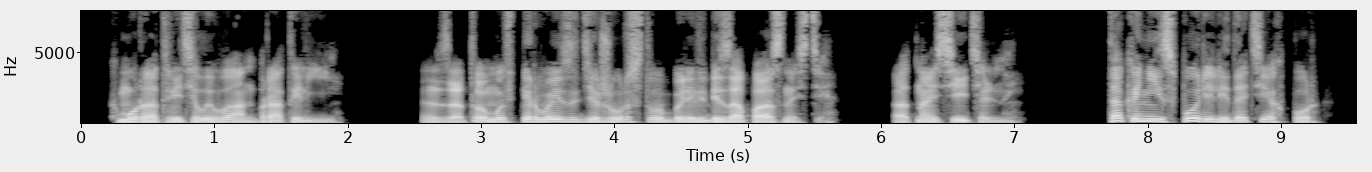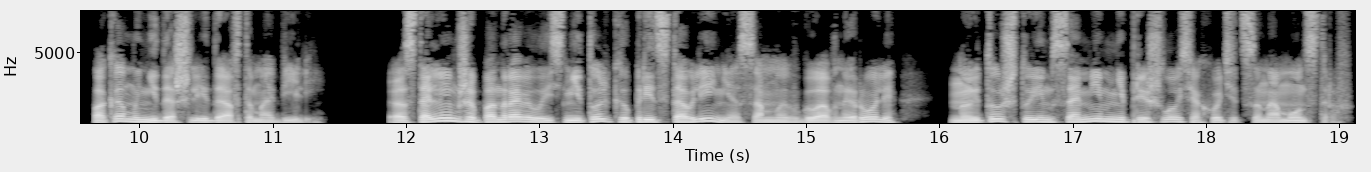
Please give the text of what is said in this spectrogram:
— хмуро ответил Иван, брат Ильи. «Зато мы впервые за дежурство были в безопасности. Относительной». Так они и спорили до тех пор, пока мы не дошли до автомобилей. Остальным же понравилось не только представление со мной в главной роли, но и то, что им самим не пришлось охотиться на монстров.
